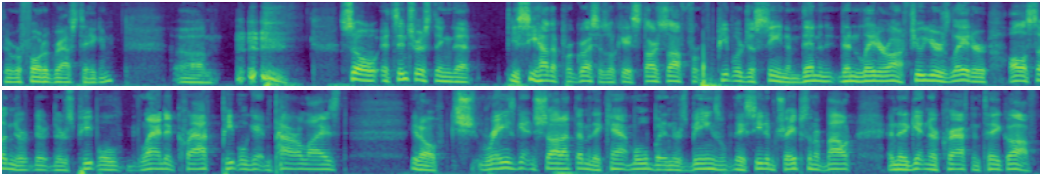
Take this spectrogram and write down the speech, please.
There were photographs taken. Um, so it's interesting that you see how that progresses. Okay, it starts off for people are just seeing them. Then, then later on, a few years later, all of a sudden there, there, there's people landed craft, people getting paralyzed. You know, rays getting shot at them and they can't move. But and there's beings they see them traipsing about and they get in their craft and take off.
